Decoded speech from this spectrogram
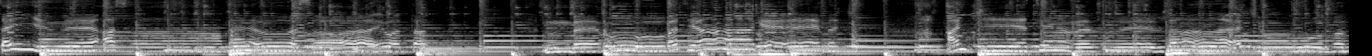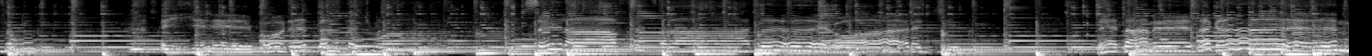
ጠይም አሳ መወሳይ ወጣት በውበት ያጌጠች አንጀቴን በላችው በፍቅር የኮነጠጠችዋ ስላፈጣጠሯን እጅ በጣም ተገርሜ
